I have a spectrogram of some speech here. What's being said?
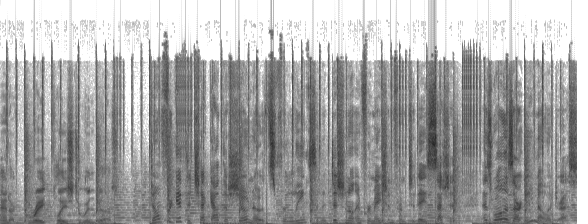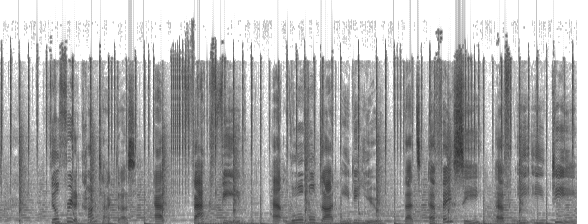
and a great place to invest. Don't forget to check out the show notes for links and additional information from today's session, as well as our email address. Feel free to contact us at facfeed at louisville.edu. That's F A C F E E D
